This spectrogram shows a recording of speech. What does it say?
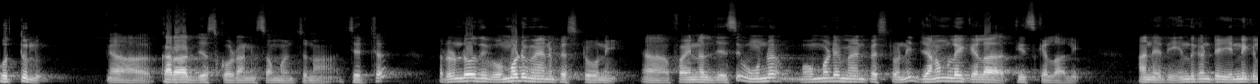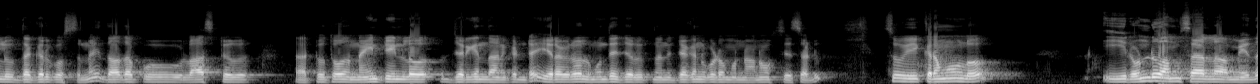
పొత్తులు ఖరారు చేసుకోవడానికి సంబంధించిన చర్చ. రెండవది ఉమ్మడి మేనిఫెస్టోని ఫైనల్ చేసి ఉమ్మ ఉమ్మడి మేనిఫెస్టోని జనంలోకి ఎలా తీసుకెళ్ళాలి అనేది. ఎందుకంటే ఎన్నికలు దగ్గరకు వస్తున్నాయి. దాదాపు లాస్ట్ టూ థౌజండ్ నైన్టీన్లో జరిగిన దానికంటే ఇరవై రోజుల ముందే జరుగుతుందని జగన్ కూడా మొన్న అనౌన్స్ చేశాడు. సో ఈ క్రమంలో ఈ రెండు అంశాల మీద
